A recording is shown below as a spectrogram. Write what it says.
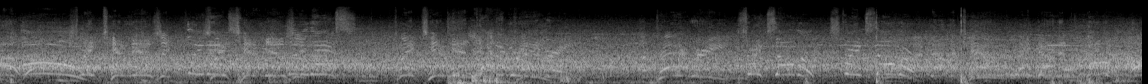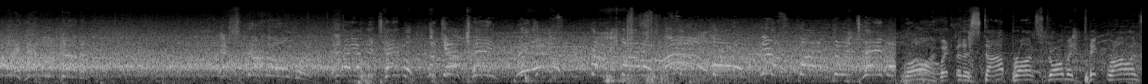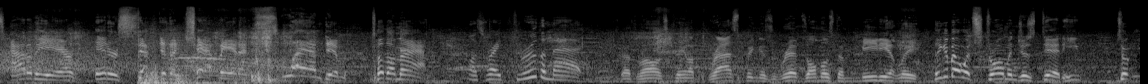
Table. Braun went for the stop. Braun Strowman picked Rollins out of the air, intercepted the champion, and slammed him to the mat. Almost right through the mat. Seth Rollins came up grasping his ribs almost immediately. Think about what Strowman just did. He took.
